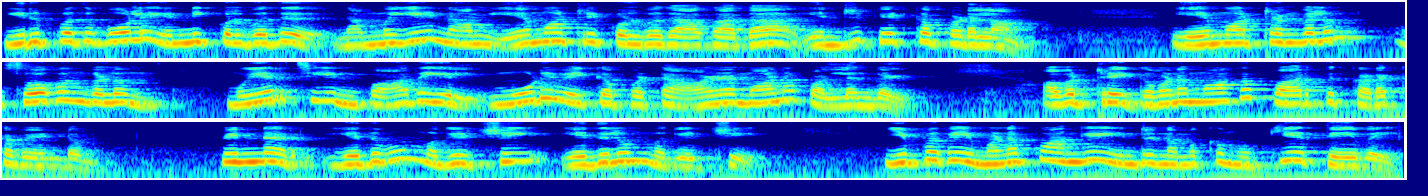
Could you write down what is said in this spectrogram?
இருப்பது போல எண்ணிக்கொள்வது நம்மையே நாம் ஏமாற்றிக் கொள்வதாகாதா என்று கேட்கப்படலாம். ஏமாற்றங்களும் சோகங்களும் முயற்சியின் பாதையில் மூடி வைக்கப்பட்ட ஆழமான பள்ளங்கள். அவற்றை கவனமாக பார்த்து கடக்க வேண்டும். பின்னர் எதுவும் மகிழ்ச்சி எதிலும் மகிழ்ச்சி. இவ்வகை மனப்பாங்கே இன்று நமக்கு முக்கிய தேவை.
